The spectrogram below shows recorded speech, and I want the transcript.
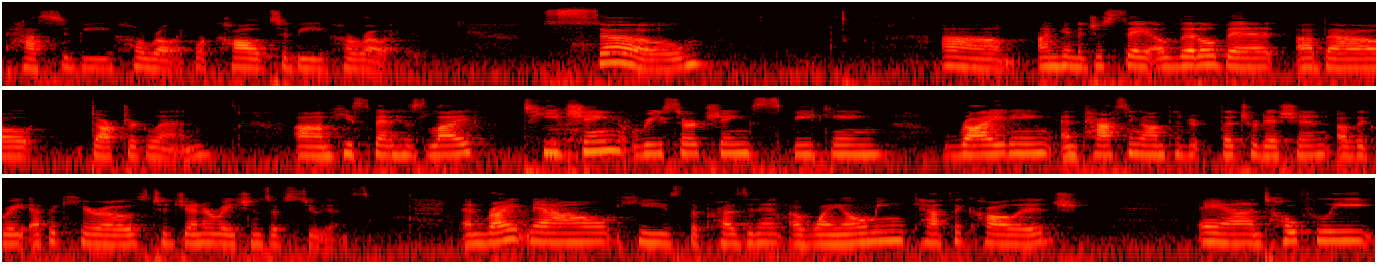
has to be heroic. We're called to be heroic. So, um, I'm going to just say a little bit about Dr. Glenn. Um, he spent his life teaching, researching, speaking, writing, and passing on th- the tradition of the great epic heroes to generations of students. And right now, he's the president of Wyoming Catholic College. And hopefully,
